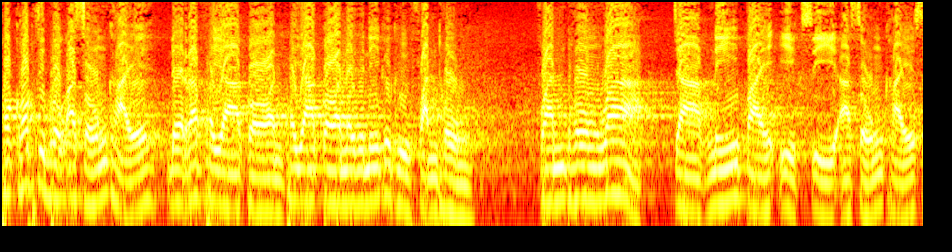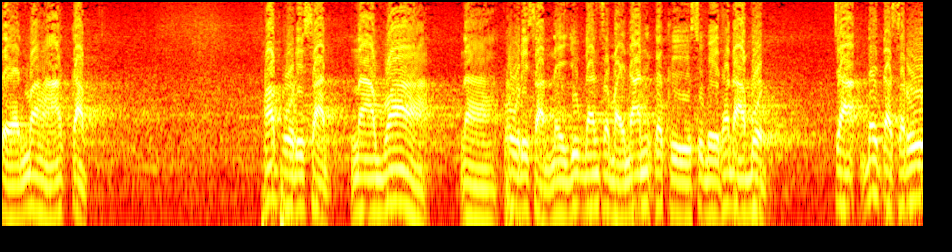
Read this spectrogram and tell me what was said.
พอครบ 16 อสงไขยได้รับพยากรพยากรในวันนี้ก็คือฟันธงฟันธงว่าจากนี้ไปอีกสี่อสงไขยแสนมหากับ พระโพธิสัตว์นามว่านะพระโพธิสัตว์ในยุคนั้นสมัยนั้นก็คือสุเมธดาบท จะได้ตรัสรู้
